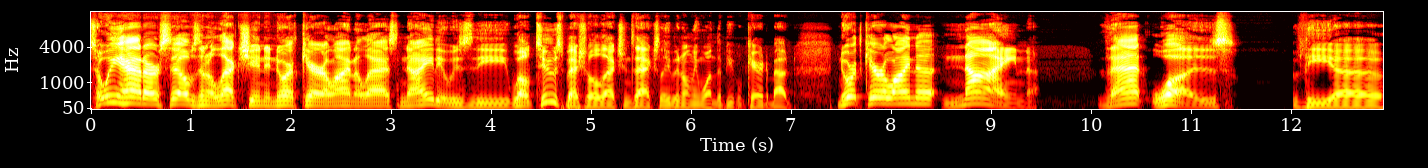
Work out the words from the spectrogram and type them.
So we had ourselves an election in North Carolina last night. It was the well, two special elections actually, but only one that people cared about. North Carolina 9. That was the uh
